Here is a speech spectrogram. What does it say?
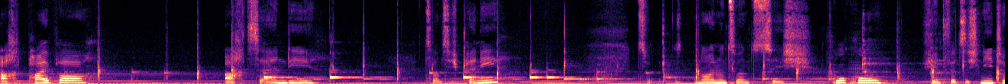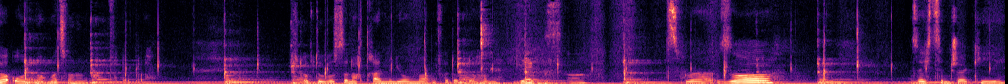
8 Piper, 8 Sandy, 20 Penny, zu- 29 Poco, 44 Nita und nochmal 200 Markenverdoppler. Ich glaube, du wirst danach 3 Millionen Markenverdoppler haben. 6. Zwei, so. 16 Jackie.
